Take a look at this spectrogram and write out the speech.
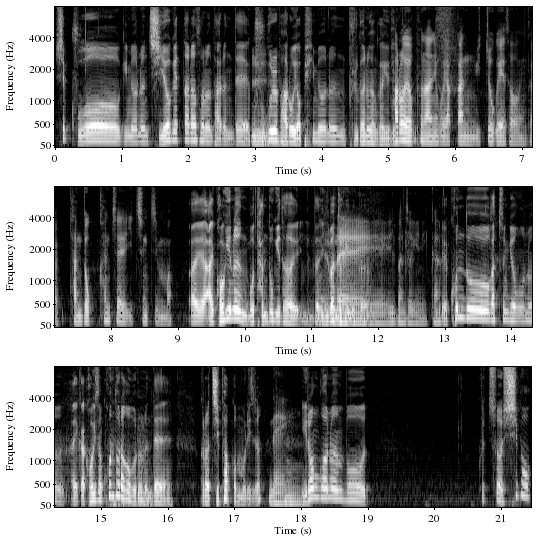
19억이면은 지역에 따라서는 다른데 음. 구글 바로 옆이면은 불가능한 가격이. 바로 옆은 아니고 약간 위쪽에서 그러니까 단독 한 채 2층집 막 아예 아, 거기는 뭐 단독이 다 일단 일반적이니까. 네, 일반적이니까. 예, 콘도 같은 경우는 아 그러니까 거기서 콘도라고 부르는데 그런 집합 건물이죠. 네. 음. 이런 거는 뭐 그쵸 10억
